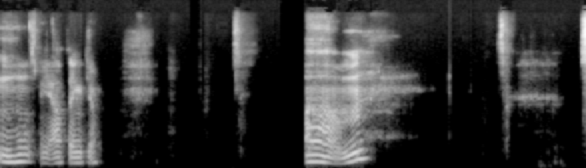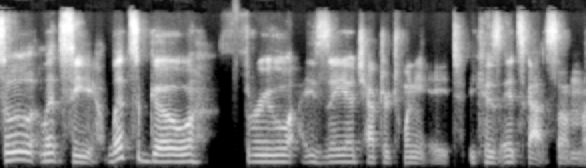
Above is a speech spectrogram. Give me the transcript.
Mm-hmm. Yeah, thank you. Um, so let's see. Let's go through Isaiah chapter 28 because it's got some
